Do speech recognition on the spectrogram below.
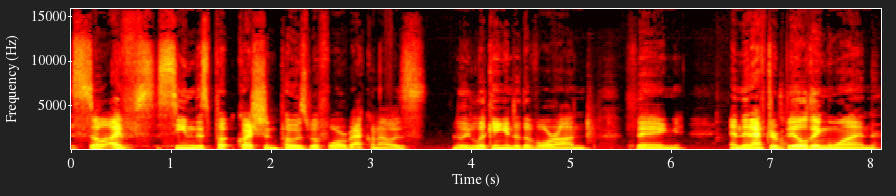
So I've seen this po- question posed before back when I was really looking into the Voron thing. And then after building one,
